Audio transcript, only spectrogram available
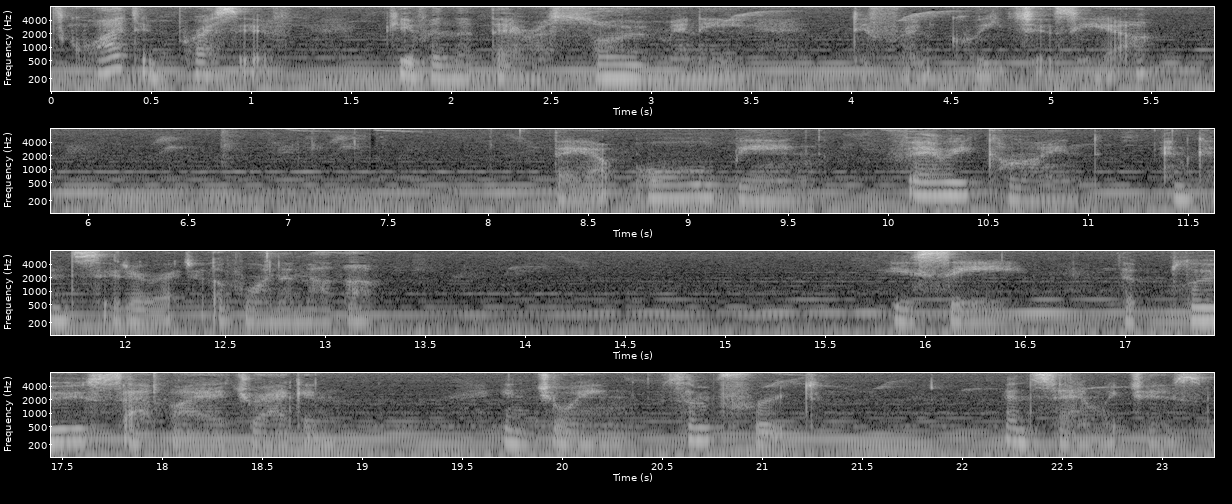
It's quite impressive given that there are so many different creatures here. They are all being very kind and considerate of one another. You see the blue sapphire dragon enjoying some fruit and sandwiches.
